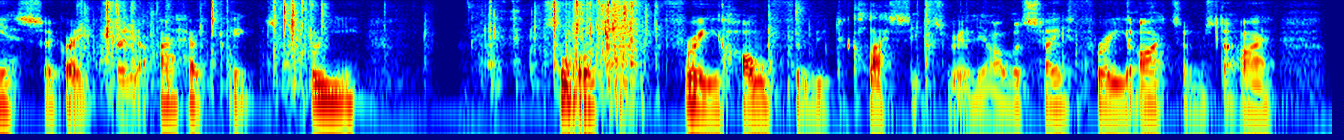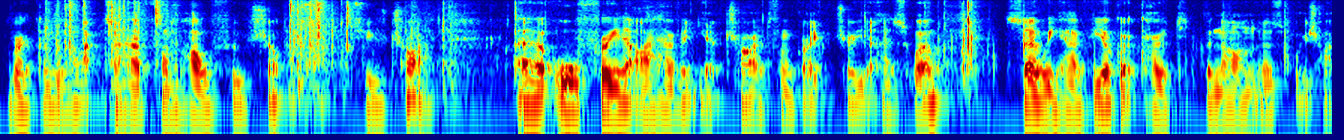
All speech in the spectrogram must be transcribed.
yes, so great. So I have picked three sort of three whole food classics, really. I would say three items that I regularly like to have from whole food shops to try. Uh, all three that I haven't yet tried from Grapetree as well. So we have yogurt coated bananas, which I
